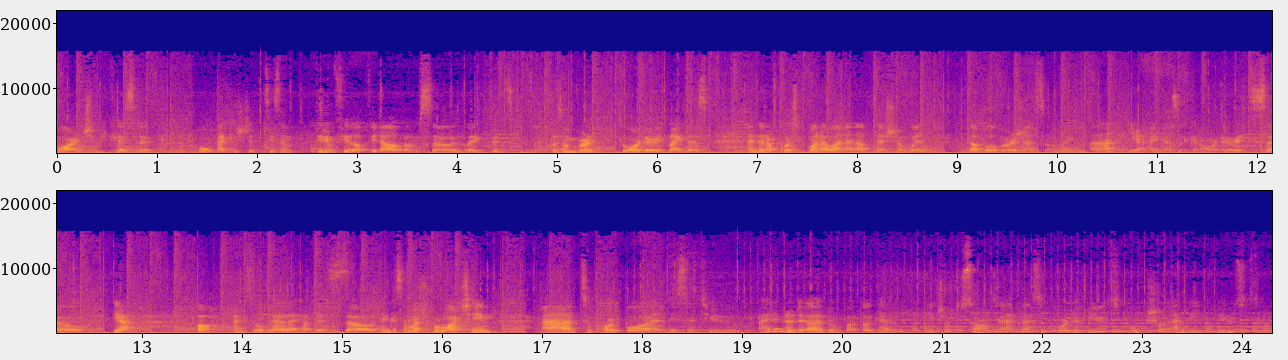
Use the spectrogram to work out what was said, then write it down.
March because the, the whole package just didn't, didn't fill up with albums. So like this doesn't worth to order it like this. And then of course 101 and Uptension with double versions. So I'm like uh, yeah I guess I can order it. So yeah. Oh I'm so glad I have this. So thank you so much for watching. And support Boa and listen to I don't know the album but again each of the songs and then support the views official MV views so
